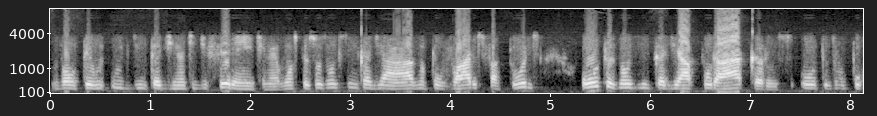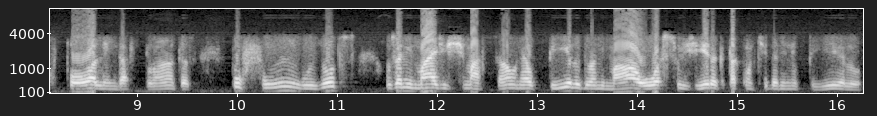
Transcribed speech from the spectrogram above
vão ter o, desencadeante diferente, né? Algumas pessoas vão desencadear a asma por vários fatores, outras vão desencadear por ácaros, outras vão por pólen das plantas, por fungos, outros os animais de estimação, né? O pelo do animal ou a sujeira que está contida ali no pelo,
